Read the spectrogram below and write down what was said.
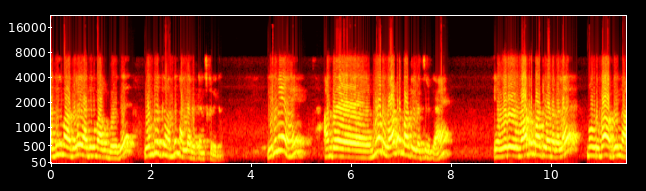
அதிகமாக விலை அதிகமாகும் பொழுது உங்களுக்கு வந்து நல்ல ரிட்டர்ன்ஸ் கிடைக்கும். இதுவே அந்த நூறு வாட்டர் பாட்டில் வச்சிருக்கேன். ஒரு வாட்டர் பாட்டிலோட விலை நூறுரூபா அப்படின்னா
